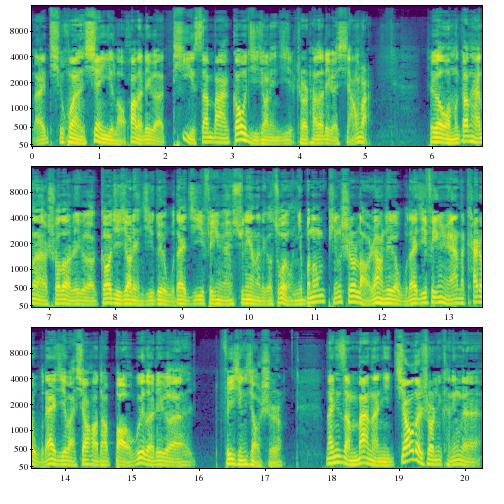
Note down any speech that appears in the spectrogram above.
来替换现役老化的这个 T 三八高级教练机，这是他的这个想法。这个我们刚才呢说到这个高级教练机对五代机飞行员训练的这个作用，你不能平时老让这个五代机飞行员他开着五代机吧，消耗他宝贵的这个飞行小时。那你怎么办呢？你教的时候，你肯定得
